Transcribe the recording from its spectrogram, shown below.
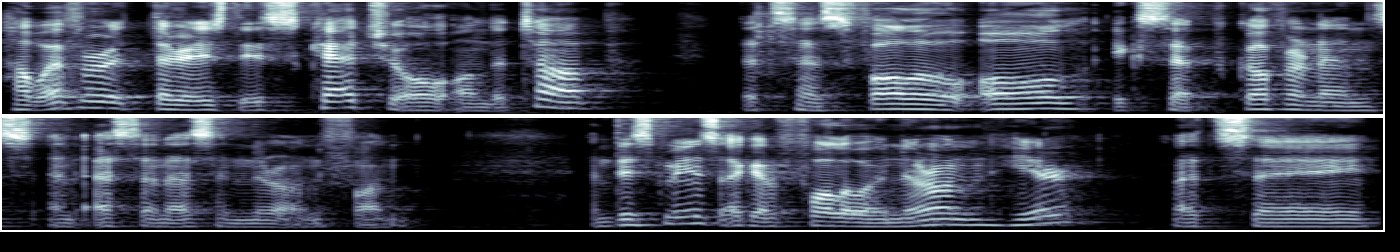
However, there is this catch-all on the top that says follow all except governance and SNS and neuron fund. And this means I can follow a neuron here. Let's say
